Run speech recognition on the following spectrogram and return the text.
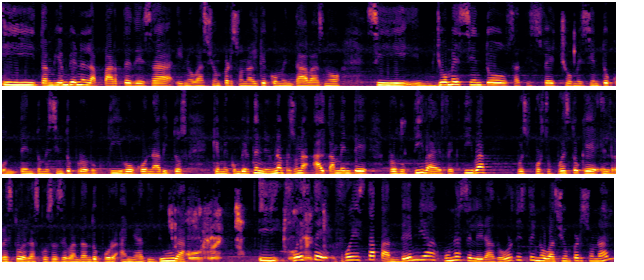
Y también viene la parte de esa innovación personal que comentabas, ¿no? Si yo me siento satisfecho, me siento contento, me siento productivo, con hábitos que me convierten en una persona altamente productiva, efectiva, pues por supuesto que el resto de las cosas se van dando por añadidura. Correcto. ¿Y fue este fue esta pandemia un acelerador de esta innovación personal?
